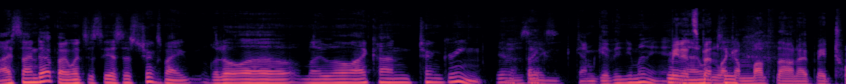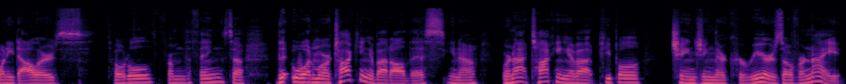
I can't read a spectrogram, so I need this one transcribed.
I signed up. I went to CSS Tricks. My little uh my little icon turned green. Yeah, it was thanks. like I'm giving you money. I mean, And it's I been like to- a month now, and I've made twenty dollars total from the thing. So th- when we're talking about all this, you know, we're not talking about people changing their careers overnight.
